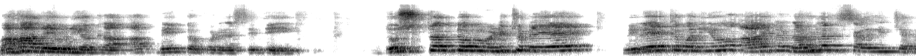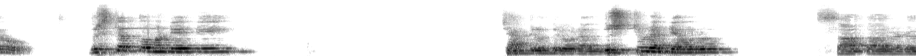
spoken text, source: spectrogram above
మహాదేవుని యొక్క ఆత్మీయతో కూడిన స్థితి. దుష్టత్వము విడుచుటే వివేకమనియు ఆయన నరులకు సెలవించను దుష్టత్వం అంటే ఏంటి? జాగ్రత్తగా ఉండాలి. దుష్టుడు అంటే ఎవరు? సాతానుడు.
